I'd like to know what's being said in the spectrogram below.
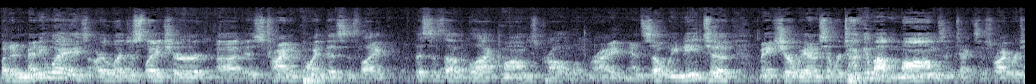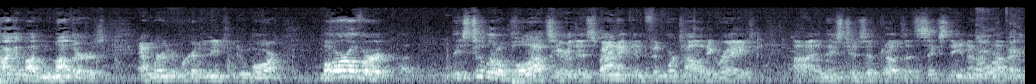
But in many ways, our legislature uh, is trying to point this as like, this is a black mom's problem, right? And so we need to make sure we understand. We're talking about moms in Texas, right? We're talking about mothers, and we're, we're going to need to do more. Moreover, uh, these two little pullouts here, the Hispanic infant mortality rate uh, in these two zip codes, that's 16 and 11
